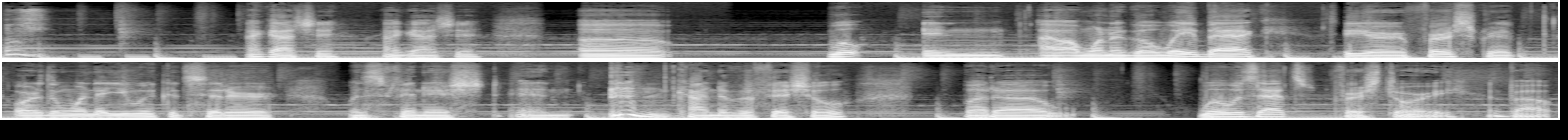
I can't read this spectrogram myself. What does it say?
I got you i got you uh well and i, I want to go way back to your first script or the one that you would consider was finished and kind of official but uh what was that first story about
